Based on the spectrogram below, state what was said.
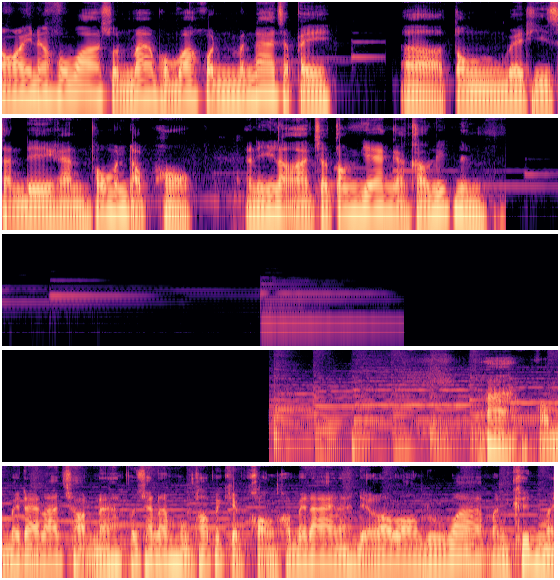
น้อยนะ เพราะว่าส่วนมากผมว่าคนมันน่าจะไป ตรงเวทีซันเดย์กัน เพราะมันดับหอกอันนี้เราอาจจะต้องแย่งกับเขานิดหนึ่งอะผมไม่ได้ลัดช็อตนะ เพราะฉะนั้นผมเข้าไปเก็บของเขาไม่ได้นะ เดี๋ยวเราลองดูว่ามันขึ้นไหม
